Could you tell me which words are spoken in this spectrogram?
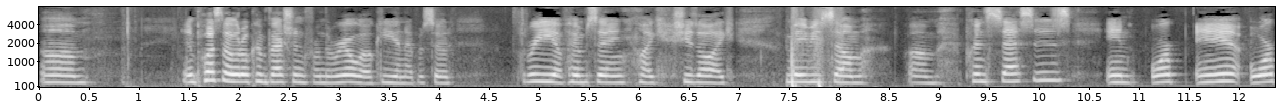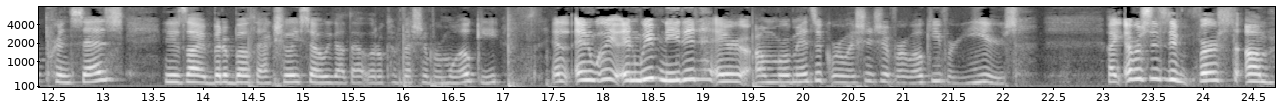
um, and plus a little confession from the real Loki in episode three of him saying like she's all like maybe some um, princesses and or and or princess. And he's like a bit of both actually. So we got that little confession from Loki, and and we and we've needed a um, romantic relationship for Loki for years. Like ever since the first um,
